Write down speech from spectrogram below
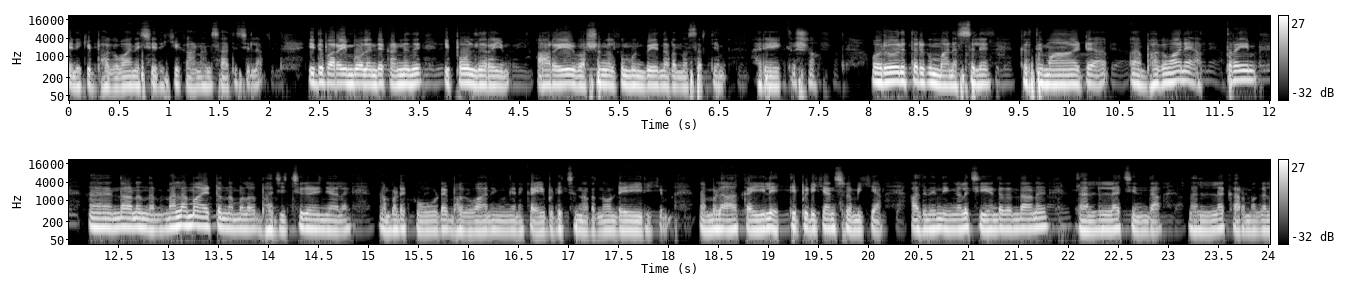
എനിക്ക് ഭഗവാനെ ശരിക്ക് കാണാൻ സാധിച്ചില്ല. ഇത് പറയുമ്പോൾ എന്റെ കണ്ണിന് ഇപ്പോൾ നിറയും. ആറേഴ് വർഷങ്ങൾക്ക് മുൻപേ നടന്ന സത്യം. ഹരേ കൃഷ്ണ. ഓരോ ഓരോരുത്തർക്കും മനസ്സിൽ കൃത്യമായിട്ട് ഭഗവാനെ അത്രയും എന്താണ് എന്താണ് നിർമ്മലമായിട്ട് നമ്മൾ ഭജിച്ചു കഴിഞ്ഞാൽ നമ്മുടെ കൂടെ ഭഗവാൻ ഇങ്ങനെ കൈപിടിച്ച് നടന്നുകൊണ്ടേയിരിക്കും. നമ്മൾ ആ കയ്യിൽ എത്തിപ്പിടിക്കാൻ ശ്രമിക്കുക. അതിന് നിങ്ങൾ ചെയ്യേണ്ടത് എന്താണ്? നല്ല ചിന്ത നല്ല കർമ്മങ്ങൾ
